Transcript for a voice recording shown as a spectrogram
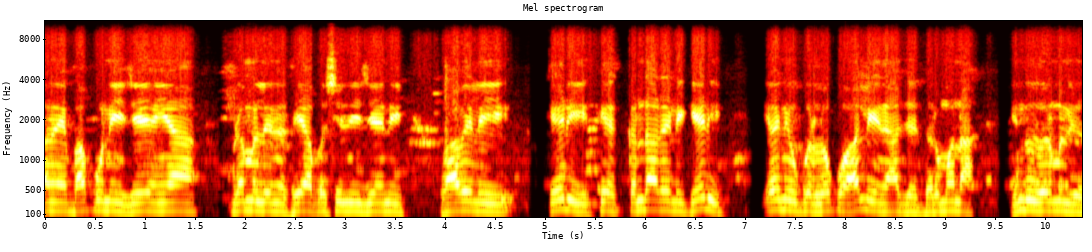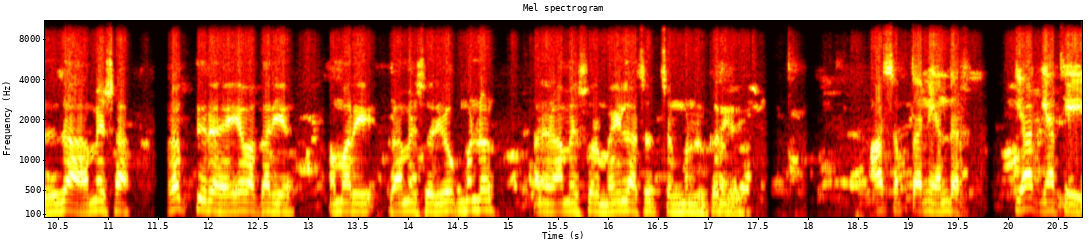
અને બાપુની જે અહીંયા બ્રહ્મલીન થયા પછીની જે એની વાવેલી કેરી કે કંડારેલી કેરી, એની ઉપર લોકો હાલીને આજે ધર્મના, હિન્દુ ધર્મની રજા હંમેશા પ્રગતિ રહે એવા કાર્ય અમારી રામેશ્વર યોગ મંડળ અને રામેશ્વર મહિલા સત્સંગ મંડળ કરી રહી છે. આ સપ્તાહની અંદર ક્યાં ક્યાંથી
